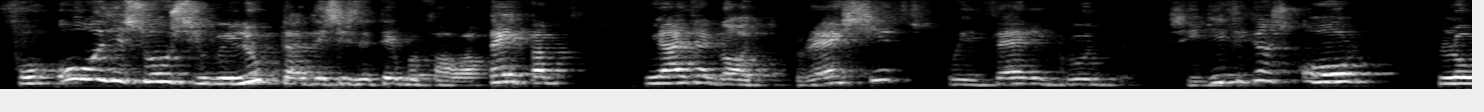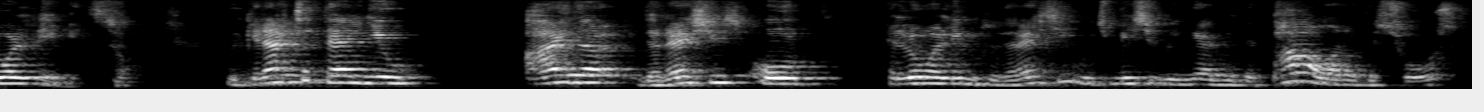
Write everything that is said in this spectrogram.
for all the sources we looked at, this is the table of our paper, we either got redshifts with very good significance or lower limits. So we can actually tell you either the redshifts or a lower limit to the redshift, which means we can get the power of the source,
